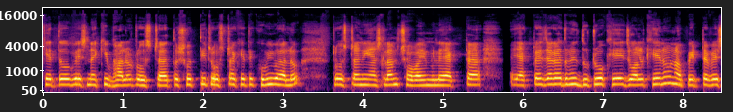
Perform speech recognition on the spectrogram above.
খেতেও বেশ নাকি ভালো টোস্টটা তো সত্যি টোস্টটা খেতে খুবই ভালো। টোস্টটা নিয়ে আসলাম, সবাই মিলে একটা একটা জায়গায় তুমি দুটো খেয়ে জল খেয়ে খেয়ে নাও না, পেটটা বেশ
